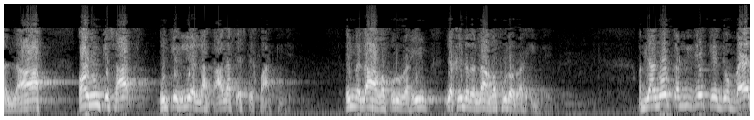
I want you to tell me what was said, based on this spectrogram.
اللہ اور ان کے ساتھ ان کے لیے اللہ تعالیٰ سے استغفار کیجیے ان اللہ غفور الرحیم یقین اللہ غفور الرحیم ہے۔ اب یہاں نوٹ کر لیجیے کہ جو بیت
